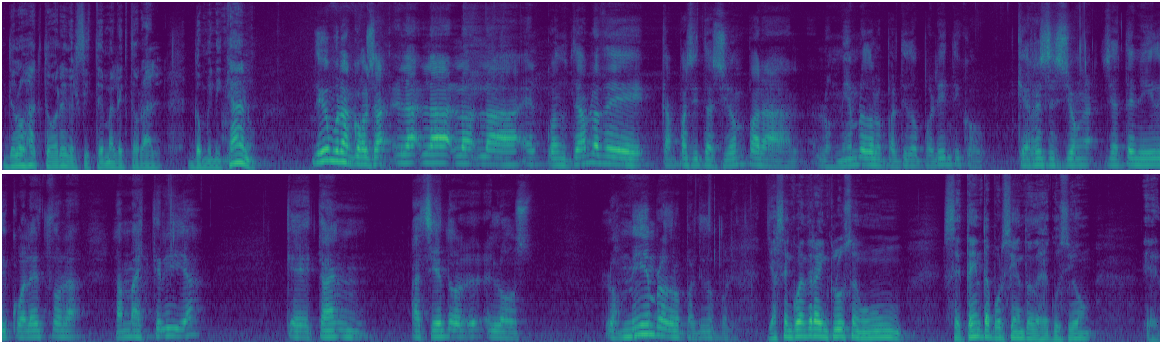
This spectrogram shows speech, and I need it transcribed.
de los actores del sistema electoral dominicano. Dígame una cosa, cuando usted habla de capacitación para los miembros de los partidos políticos, ¿qué recesión se ha tenido y cuál es la, la maestría que están haciendo los, los miembros de los partidos políticos. Ya se encuentra incluso en un 70% de ejecución eh,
